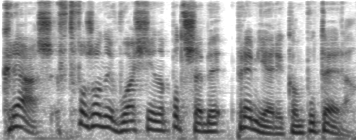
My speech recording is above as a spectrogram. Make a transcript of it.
Crash, stworzony właśnie na potrzeby premiery komputera.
